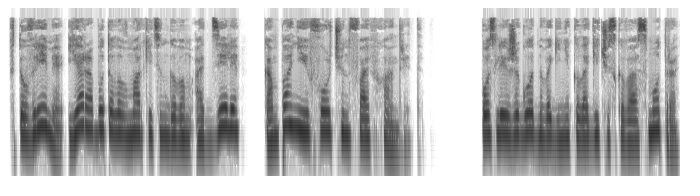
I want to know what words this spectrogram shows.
В то время я работала в маркетинговом отделе компании Fortune 500. После ежегодного гинекологического осмотра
